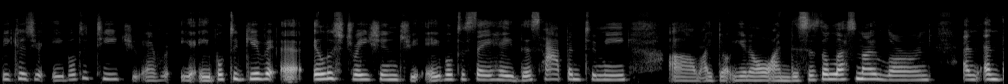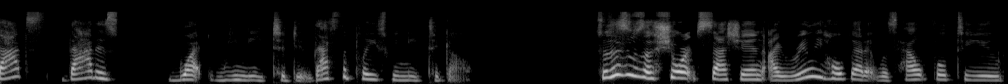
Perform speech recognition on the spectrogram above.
because you're able to teach you ever you're able to give uh, illustrations you're able to say hey this happened to me um, i don't you know and this is the lesson i learned and and that's that is what we need to do. That's the place we need to go so this was a short session. I really hope that it was helpful to you.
